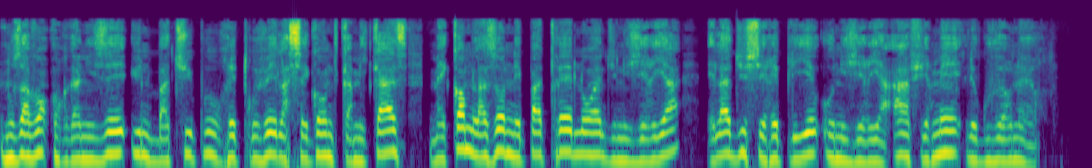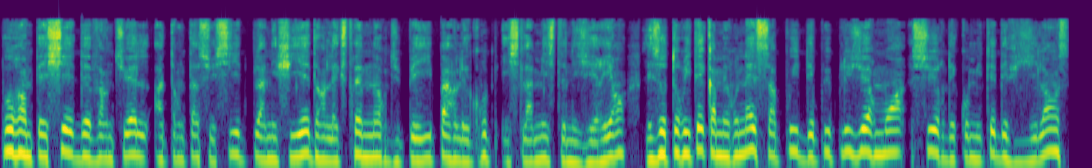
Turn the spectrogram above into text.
Nous avons organisé une battue pour retrouver la seconde kamikaze, mais comme la zone n'est pas très loin du Nigeria, elle a dû se replier au Nigeria, a affirmé le gouverneur pour empêcher d'éventuels attentats suicides planifiés dans l'extrême nord du pays par le groupe islamiste nigérian, les autorités camerounaises s'appuient depuis plusieurs mois sur des comités de vigilance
